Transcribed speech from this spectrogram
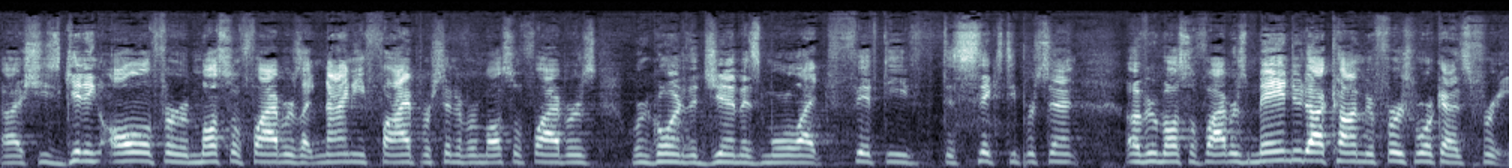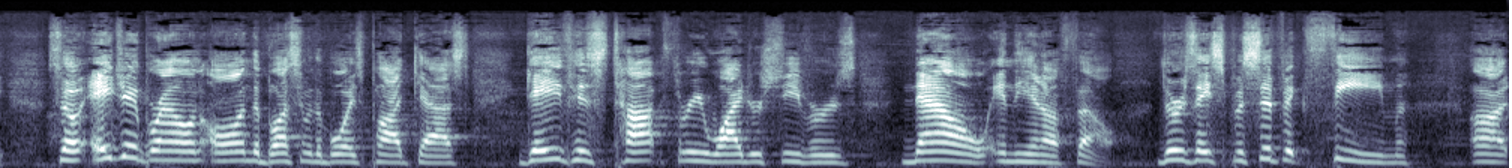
Uh, she's getting all of her muscle fibers, like 95% of her muscle fibers. We're going to the gym is more like 50 to 60% of your muscle fibers. Manduu.com, your first workout is free. So AJ Brown on the Bussin' with the Boys podcast gave his top three wide receivers now in the NFL. There's a specific theme uh,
